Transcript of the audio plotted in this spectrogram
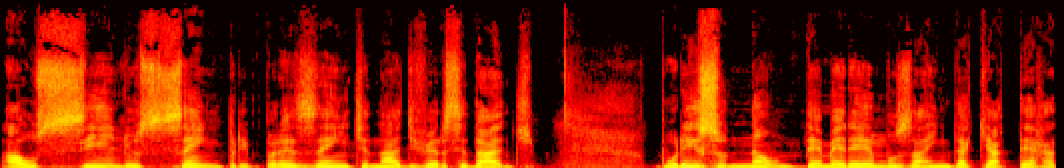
auxílio sempre presente na adversidade. Por isso não temeremos ainda que a terra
